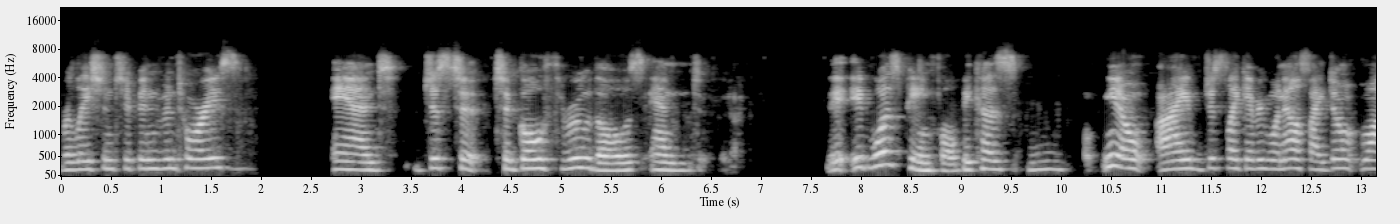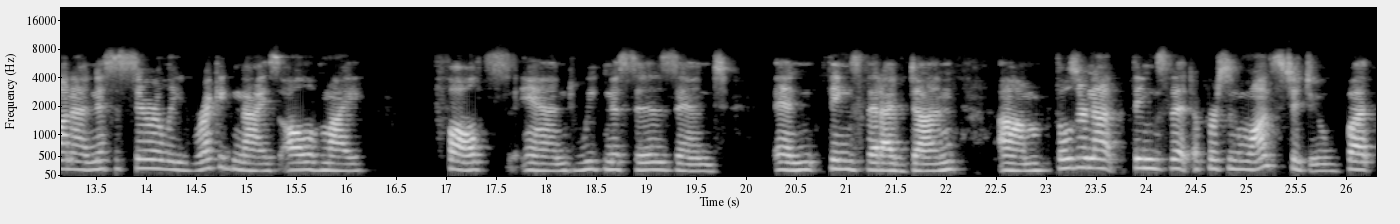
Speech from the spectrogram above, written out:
relationship inventories, and just to to go through those and it, it was painful because you know i'm just like everyone else i don't want to necessarily recognize all of my faults and weaknesses and and things that i've done um, those are not things that a person wants to do but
